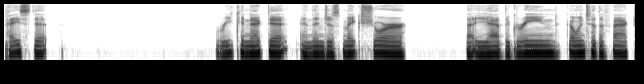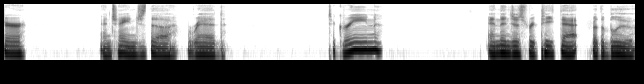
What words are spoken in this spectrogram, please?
paste it, reconnect it, and then just make sure that you have the green go into the factor and change the red to green and then just repeat that for the blue.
